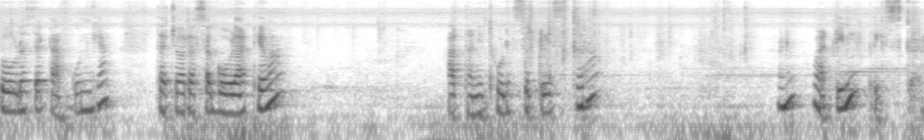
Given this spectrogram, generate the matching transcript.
थोडंसं टाकून घ्या. त्याच्यावर असा गोळा ठेवा. हाताने थोडंसं प्रेस करा. आणि वाटीने प्रेस करा.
